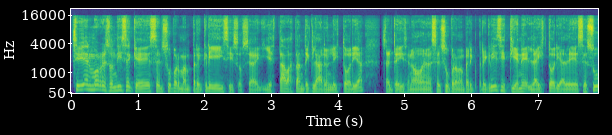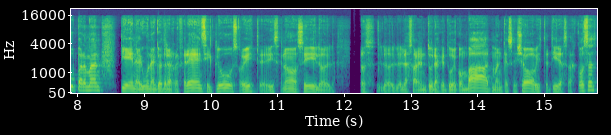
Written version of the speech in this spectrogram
si, bien Morrison dice que es el Superman pre-crisis, o sea, y está bastante claro en la historia, o sea, él te dice, no, bueno, es el Superman pre-crisis, tiene la historia de ese Superman, tiene alguna que otra referencia incluso, ¿viste? Dice, no, sí, las aventuras que tuve con Batman, qué sé yo, ¿viste? Tira esas cosas.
